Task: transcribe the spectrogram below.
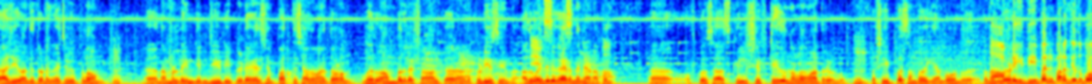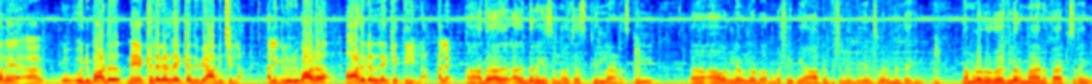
രാജീവ് ഗാന്ധി തുടങ്ങി വെച്ച വിപ്ലവം നമ്മളുടെ ഇന്ത്യൻ ജി ഡി പിയുടെ ഏകദേശം പത്ത് ശതമാനത്തോളം വെറും അമ്പത് ലക്ഷം ആൾക്കാരാണ് പ്രൊഡ്യൂസ് ചെയ്യുന്നത്. അത് വലിയൊരു കാര്യം തന്നെയാണ്. അപ്പം ഓഫ് കോഴ്സ് ആ സ്കിൽ ഷിഫ്റ്റ് ചെയ്തു എന്നുള്ളത് മാത്രമേ ഉള്ളൂ. പക്ഷെ ഇപ്പൊ സംഭവിക്കാൻ പോകുന്നത് നമ്മുടെ അവിടെ ഈ ദീപൻ പറഞ്ഞതുപോലെ ഒരുപാട് മേഖലകളിലേക്ക് അത് വ്യാപിച്ചില്ല. അല്ലെങ്കിൽ ഒരുപാട് ആളുകളിലേക്ക് എത്തിയില്ല അല്ലെ? അത് അത് അതിന്റെ റീസൺ എന്ന് വെച്ചാൽ സ്കില്ലാണ് സ്കിൽ ആ ഒരു ലെവലിലോട്ട് വരണം പക്ഷേ ഇപ്പോൾ ഈ ആർട്ടിഫിഷ്യൽ ഇന്റലിജൻസ് വരുമ്പോഴത്തേക്കും നമ്മളൊരു റെഗുലർ മാനുഫാക്ചറിങ്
